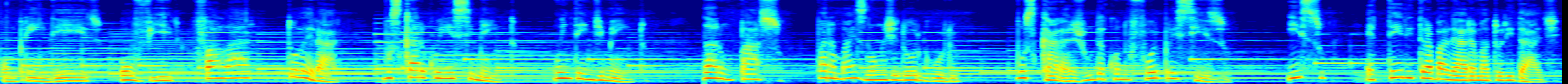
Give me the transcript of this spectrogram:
compreender, ouvir, falar, tolerar, buscar o conhecimento, o entendimento, dar um passo para mais longe do orgulho, buscar ajuda quando for preciso. Isso é ter e trabalhar a maturidade.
